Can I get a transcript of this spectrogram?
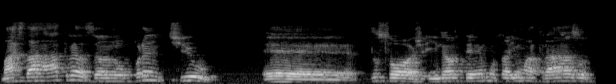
mas está atrasando o plantio é, do soja. E nós temos aí um atraso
